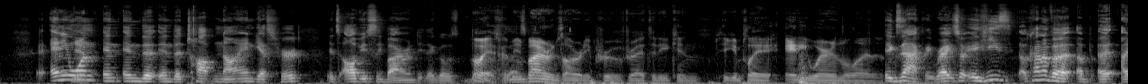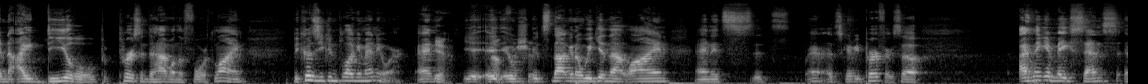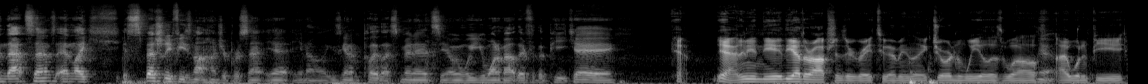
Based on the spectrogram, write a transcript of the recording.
Anyone in, in the in the top nine gets hurt, it's obviously Byron that goes. that Oh yeah, goes I mean spot. Byron's already proved right that he can he can play anywhere in the lineup. Exactly right. So he's kind of a, a, an ideal p- person to have on the fourth line because you can plug him anywhere, and Yeah. it, No, it- sure. it's not going to weaken that line, and it's it's eh, it's going to be perfect. So I think it makes sense in that sense, and like especially if he's not hundred percent yet, you know, he's going to play less minutes. You know, you want him out there for the PK. Yeah. I mean the the other options are great too. I mean like Jordan Weal as well. Yeah. I wouldn't be,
